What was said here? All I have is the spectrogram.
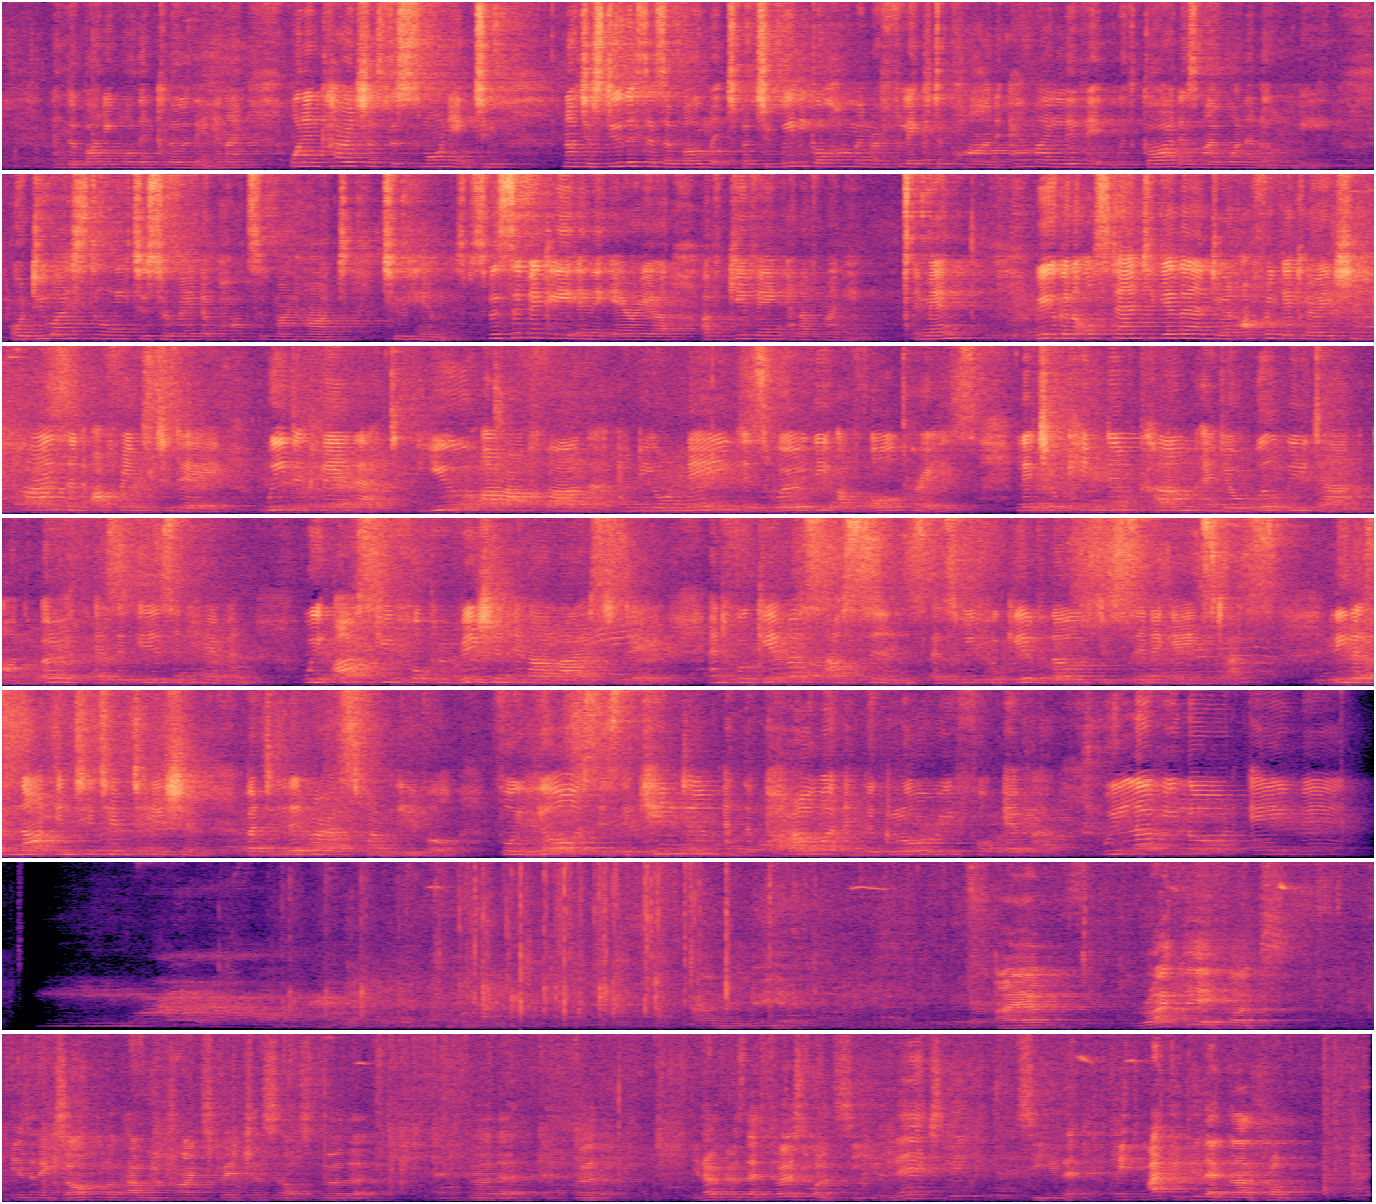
and the body more than clothing? And I want to encourage us this morning to not just do this as a moment, but to really go home and reflect upon am I living with God as my one and only? Or do I still need to surrender parts of my heart to Him, specifically in the area of giving and of money? Amen? We're going to all stand together and do an offering declaration. Tithes and offerings today. We declare that you are our Father and your name is worthy of all praise. Let your kingdom come and your will be done on earth as it is in heaven. We ask you for provision in our lives today and forgive us our sins as we forgive those who sin against us. Lead us not into temptation, but deliver us from evil. For yours is the kingdom and the power and the glory forever. We love you, Lord. Amen. I am right there, folks, is an example of how we try and stretch ourselves further and further and further. You know, because that first one, see you next week, see you next. I mean, I could do that without a problem.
